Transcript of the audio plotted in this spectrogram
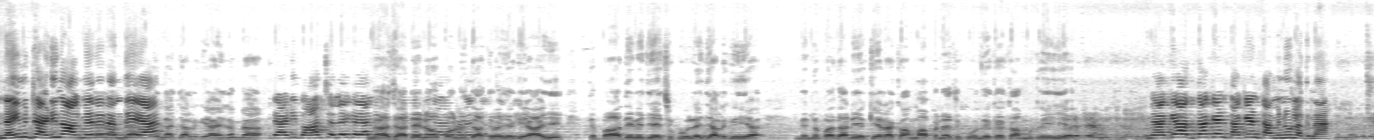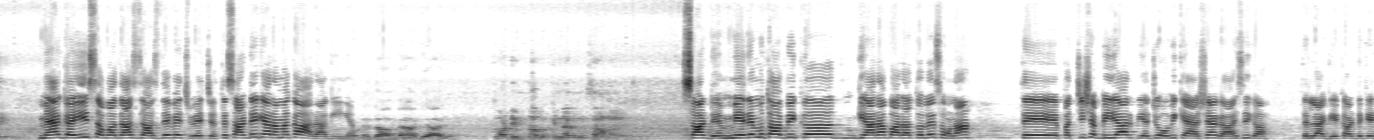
ਨਹੀਂ ਵੀ ਡੈਡੀ ਨਾਲ ਮੇਰੇ ਰਹਿੰਦੇ ਮੈਂ ਆ। ਪਹਿਲਾਂ ਚੱਲ ਗਿਆ ਸੀ ਨਾ ਮੈਂ ਡੈਡੀ ਬਾਹਰ ਚਲੇ ਗਏ ਆ ਮੈਂ 9:30 ਪੌਣੇ 10 ਵਜੇ ਗਿਆ ਜੀ ਤੇ ਬਾਅਦ ਦੇ ਵਿੱਚ ਇਹ ਸਕੂਲੇ ਚੱਲ ਗਈ ਆ। ਮੈਨੂੰ ਪਤਾ ਨਹੀਂ ਇਹ ਕਿਹੜਾ ਕੰਮ ਆਪਣੇ ਸਕੂਲ ਦੇ ਕੋਈ ਕੰਮ ਗਈ ਆ। ਮੈਂ ਕਿਹਾ ਅੱਧਾ ਘੰਟਾ ਘੰਟਾ ਮੈਨੂੰ ਲੱਗਣਾ ਹੈ। ਮੈਂ ਗਈ ਸਵਾ 10 10 ਦੇ ਵਿੱਚ ਵਿੱਚ ਤੇ 11:30 ਮੈਂ ਘਰ ਆ ਗਈ ਆ। ਪੌਣੇ ਦਾ ਮੈਂ ਗਿਆ ਜੀ ਤੁਹਾਡੇ ਮੁਤਾਬਕ ਕਿੰਨਾ ਕੁ ਨੁਕਸਾਨ ਹੋਇਆ? ਸਾਡੇ ਮੇਰੇ ਮੁਤਾਬਿਕ 11 12 ਤੋਲੇ ਸੋਨਾ ਤੇ 25 26000 ਰੁਪਇਆ ਜੋ ਵੀ ਕੈਸ਼ ਹੈਗਾ ਸੀਗਾ ਤੇ ਲੈ ਗਏ ਕੱਢ ਕੇ।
